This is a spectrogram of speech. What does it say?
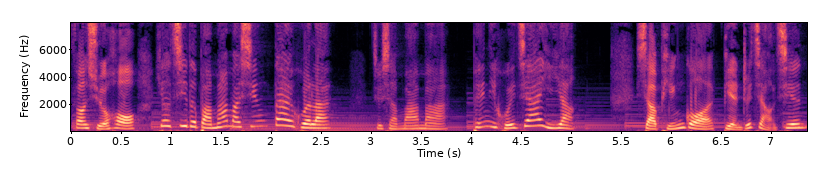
放学后要记得把妈妈星带回来，就像妈妈陪你回家一样。小苹果踮着脚尖，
